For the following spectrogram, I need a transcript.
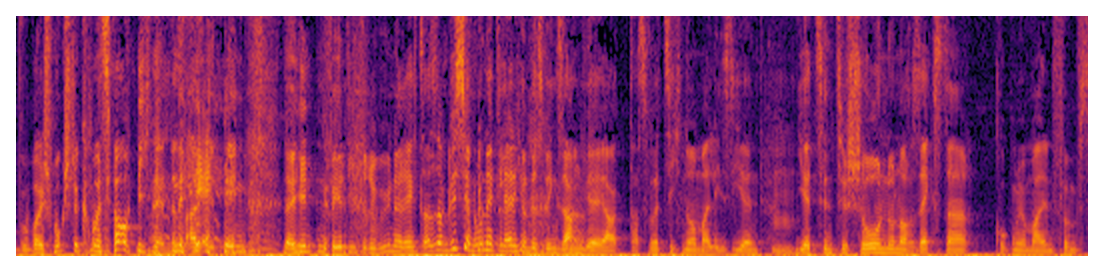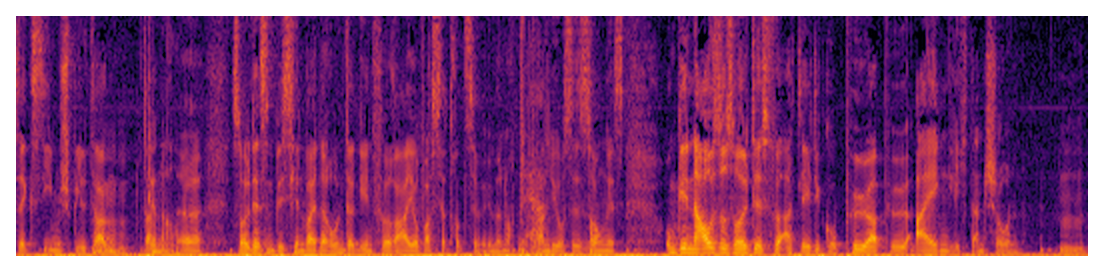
wobei Schmuckstück kann man es ja auch nicht nennen. Das nee. alte Ding, da hinten fehlt die Tribüne rechts. Also ein bisschen unerklärlich und deswegen sagen wir ja, das wird sich normalisieren. Mhm. Jetzt sind sie schon nur noch Sechster gucken wir mal in fünf, sechs, sieben Spieltagen, mhm, dann genau. äh, sollte es ein bisschen weiter runtergehen für Rayo, was ja trotzdem immer noch eine ja. grandiose Saison ist. Und genauso sollte es für Atletico peu à peu eigentlich dann schon mhm.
